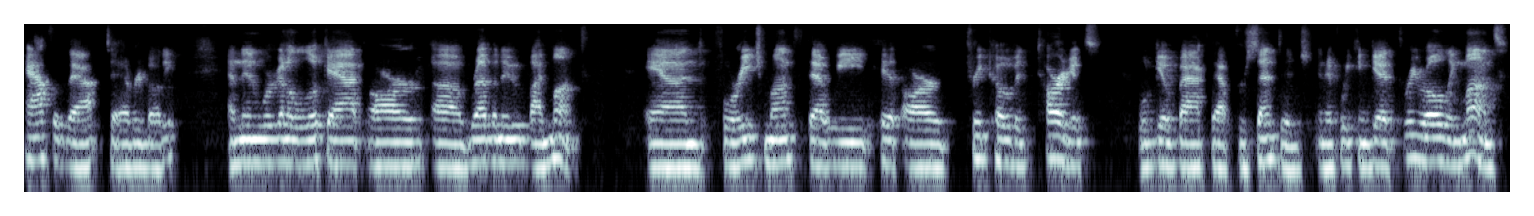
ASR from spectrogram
half of that to everybody. And then we're going to look at our uh, revenue by month. And for each month that we hit our pre COVID targets, we'll give back that percentage. And if we can get three rolling months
